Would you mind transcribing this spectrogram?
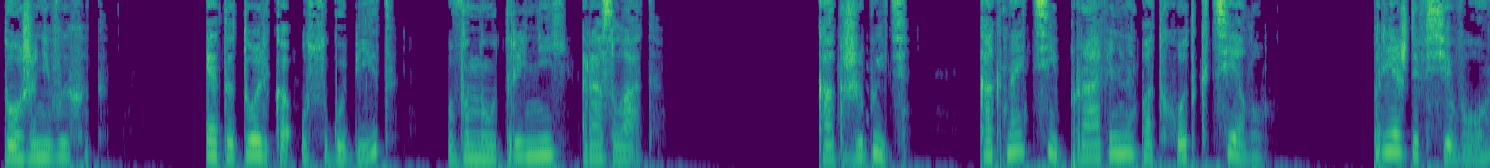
тоже не выход. Это только усугубит внутренний разлад. Как же быть? Как найти правильный подход к телу? Прежде всего,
